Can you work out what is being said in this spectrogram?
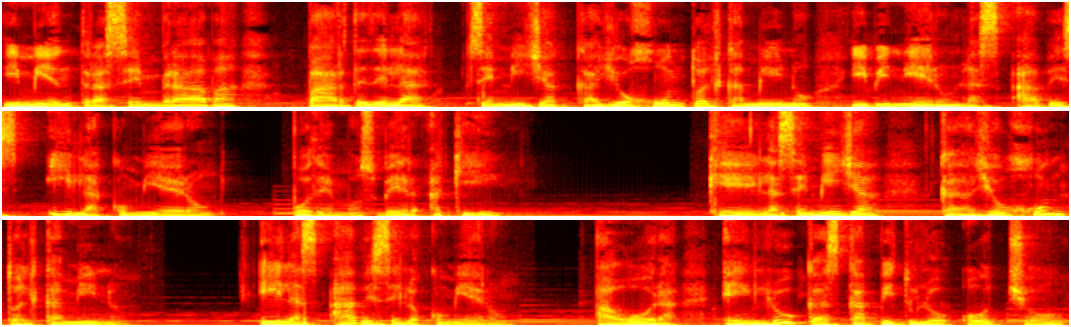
y mientras sembraba, parte de la semilla cayó junto al camino y vinieron las aves y la comieron. Podemos ver aquí que la semilla cayó junto al camino y las aves se lo comieron. Ahora, en Lucas capítulo 8,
